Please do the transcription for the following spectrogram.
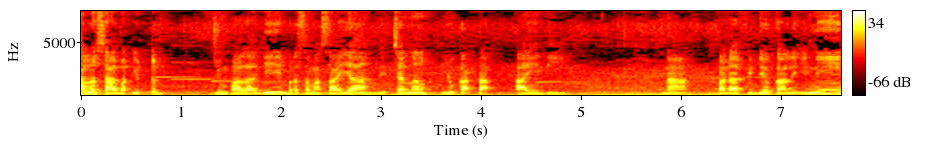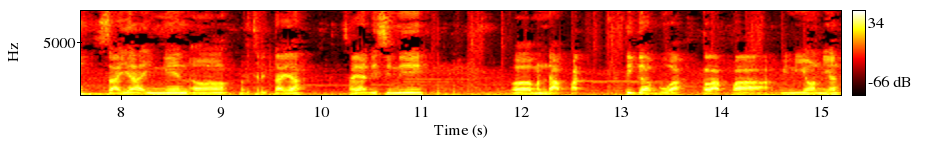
Halo sahabat YouTube, jumpa lagi bersama saya di channel Yukata ID. Nah, pada video kali ini saya ingin uh, bercerita ya. Saya di sini uh, mendapat tiga buah kelapa minion ya.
